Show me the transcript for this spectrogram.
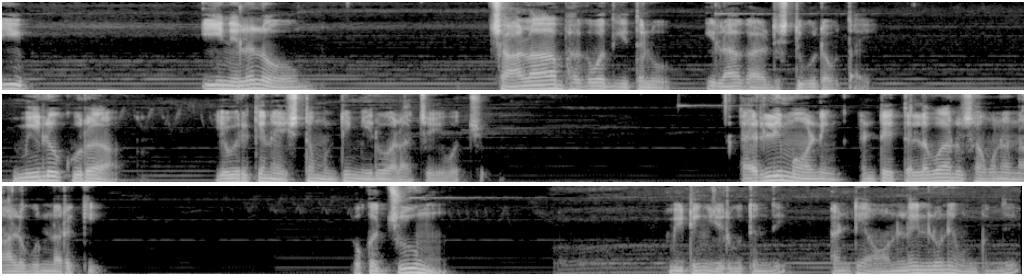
ఈ ఈ నెలలో చాలా భగవద్గీతలు ఇలాగా డిస్ట్రిబ్యూట్ అవుతాయి. మీలో కూడా ఎవరికైనా ఇష్టం ఉంటే మీరు అలా చేయవచ్చు. ఎర్లీ మార్నింగ్ అంటే తెల్లవారుజామున నాలుగున్నరకి ఒక జూమ్ మీటింగ్ జరుగుతుంది. అంటే ఆన్లైన్లోనే ఉంటుంది.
